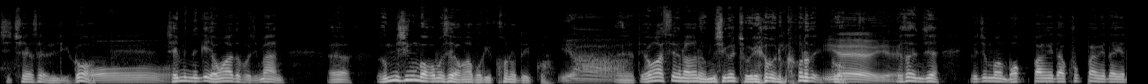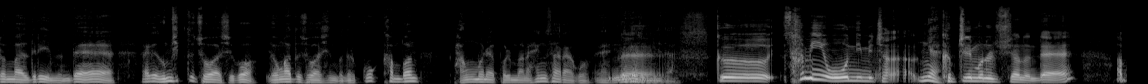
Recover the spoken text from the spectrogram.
지처에서 열리고 오. 재밌는 게 영화도 보지만 어, 음식 먹으면서 영화 보기 코너도 있고 야. 어, 또 영화 속에 나가는 음식을 조리해보는 코너도 있고 예, 예. 그래서 이제 요즘 뭐 먹방이다 쿡방이다 이런 말들이 있는데 약간 음식도 좋아하시고 영화도 좋아하시는 분들은 꼭 한번 방문해 볼 만한 행사라고 예, 네. 여겨집니다. 그 3255님이 참 네. 급 질문을 주셨는데 앞,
